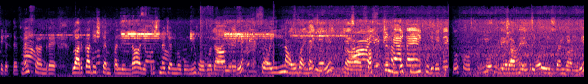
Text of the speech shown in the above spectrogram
ಸಿಗುತ್ತೆ ಫ್ರೆಂಡ್ಸ್ ಅಂದರೆ ದ್ವಾರಕಾಧೀಶ್ ಟೆಂಪಲ್ಲಿಂದ ಕೃಷ್ಣ ಜನ್ಮಭೂಮಿ ಹೋಗೋ ಸೊ ಇಲ್ಲಿ ನಾವು ಬಂದಿದ್ದೀವಿ. ಫಸ್ಟ್ ನಮಗೆ ಟೀ ಕುಡಿಬೇಕಿತ್ತು. ಸೊ ಟೀ ಕುಡಿಯೋಣ ಹೇಳ್ಬಿಟ್ಟು ಇಲ್ಲಿ ಬಂದಿದ್ದೀವಿ.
